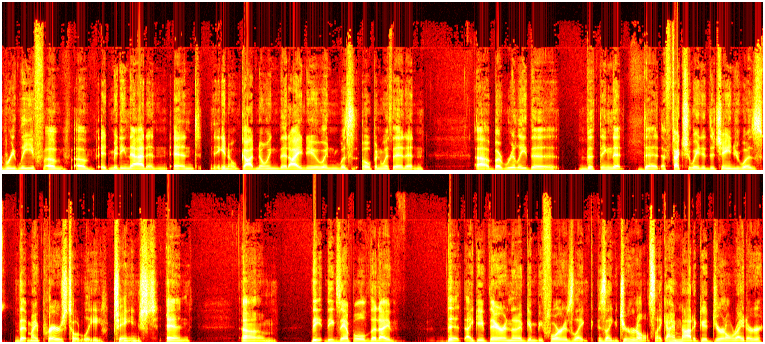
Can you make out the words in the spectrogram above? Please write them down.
relief of of admitting that and and you know, God knowing that I knew and was open with it and uh but really the the thing that that effectuated the change was that my prayers totally changed and um the the example that I've that I gave there and that I've given before is like is like journals. Like I'm not a good journal writer.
